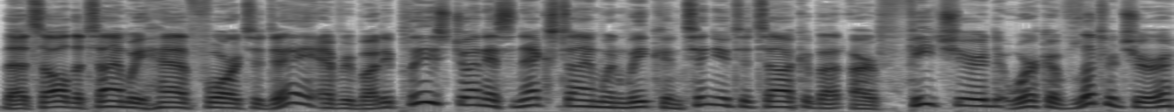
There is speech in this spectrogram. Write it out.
That's all the time we have for today, everybody. Please join us next time when we continue to talk about our featured work of literature,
